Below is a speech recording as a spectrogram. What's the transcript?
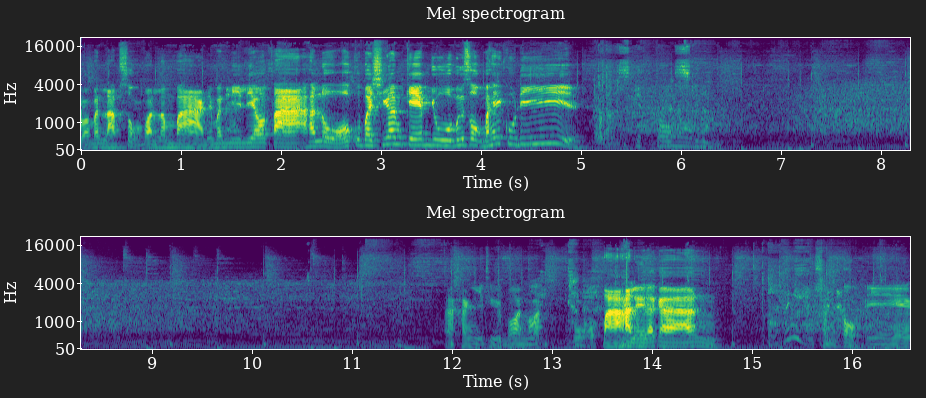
วะมันรับส่งบอลลำบากเนี่ยมันมีเลี้ยวตาฮัลโหลกูมาเชื่อมเกมอยู่มึงส่งมาให้กูดีอ่ข้างหีถือบอลมาโหปาเลยละกันฉันตกเอง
